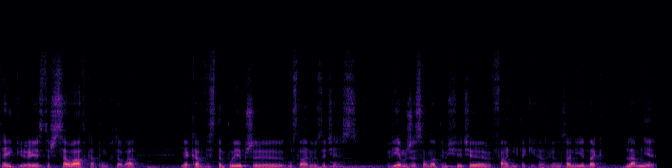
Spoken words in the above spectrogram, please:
tej gry jest też sałatka punktowa, jaka występuje przy ustalaniu zwycięzcy. Wiem, że są na tym świecie fani takich rozwiązań, jednak dla mnie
